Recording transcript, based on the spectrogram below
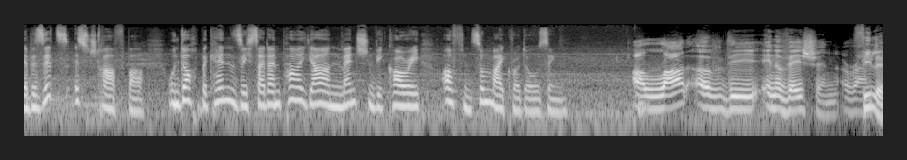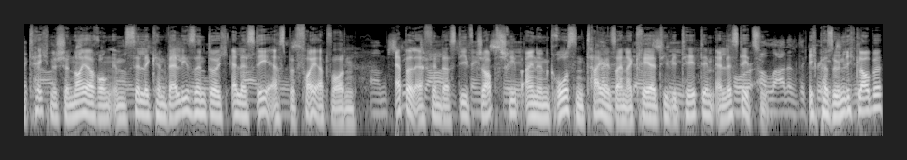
Der Besitz ist strafbar. Und doch bekennen sich seit ein paar Jahren Menschen wie Corey offen zum Microdosing. Viele technische Neuerungen im Silicon Valley sind durch LSD erst befeuert worden. Apple-Erfinder Steve Jobs schrieb einen großen Teil seiner Kreativität dem LSD zu. Ich persönlich glaube,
